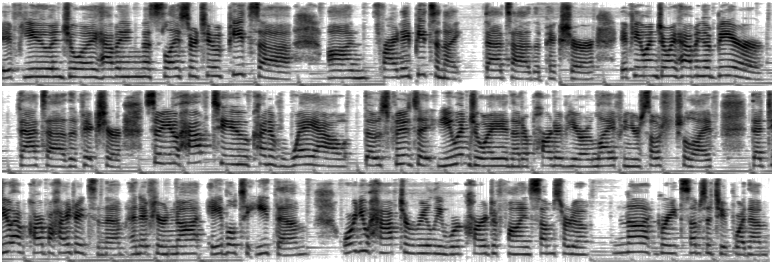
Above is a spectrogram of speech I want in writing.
If you enjoy having a slice or two of pizza on Friday pizza night, that's out of the picture. If you enjoy having a beer, that's of uh, the picture. So you have to kind of weigh out those foods that you enjoy and that are part of your life and your social life that do have carbohydrates in them. And if you're not able to eat them, or you have to really work hard to find some sort of not great substitute for them,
